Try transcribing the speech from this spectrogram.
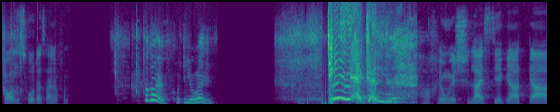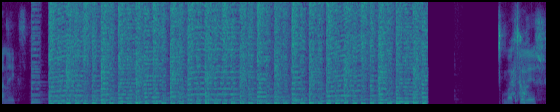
Chance ist hoch, dass einer von. Okay, you win. Play again! Ach, Junge, ich leiste dir gerade gar nichts. Und was bin ich?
